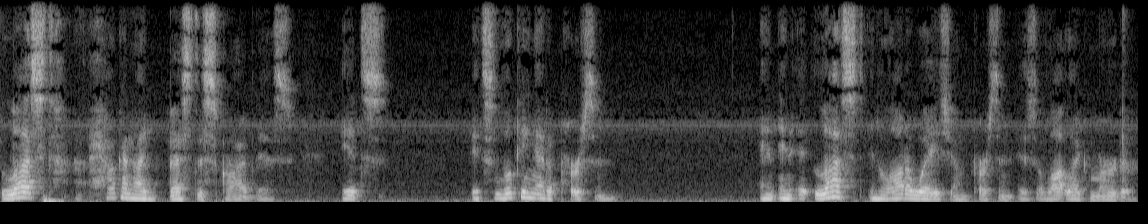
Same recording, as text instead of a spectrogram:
Lust, how can I best describe this? It's it's looking at a person and, and it, lust in a lot of ways young person is a lot like murder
